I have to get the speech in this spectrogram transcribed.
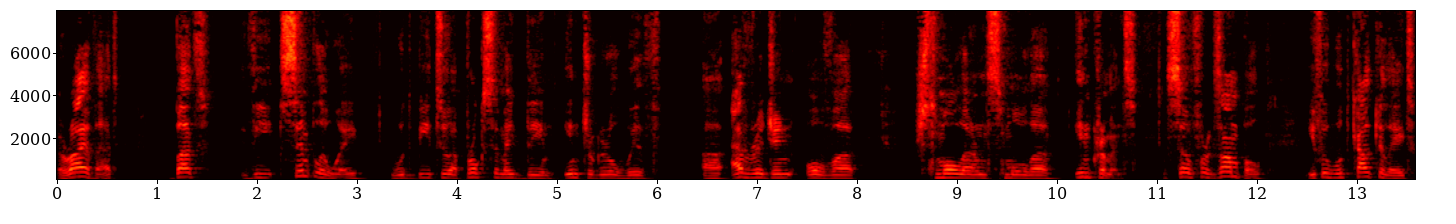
arrive at. But the simpler way would be to approximate the integral with uh, averaging over smaller and smaller increments. So, for example, if we would calculate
